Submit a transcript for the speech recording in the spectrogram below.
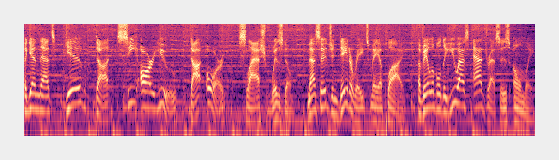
Again, that's give.cru.org slash wisdom. Message and data rates may apply. Available to U.S. addresses only.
